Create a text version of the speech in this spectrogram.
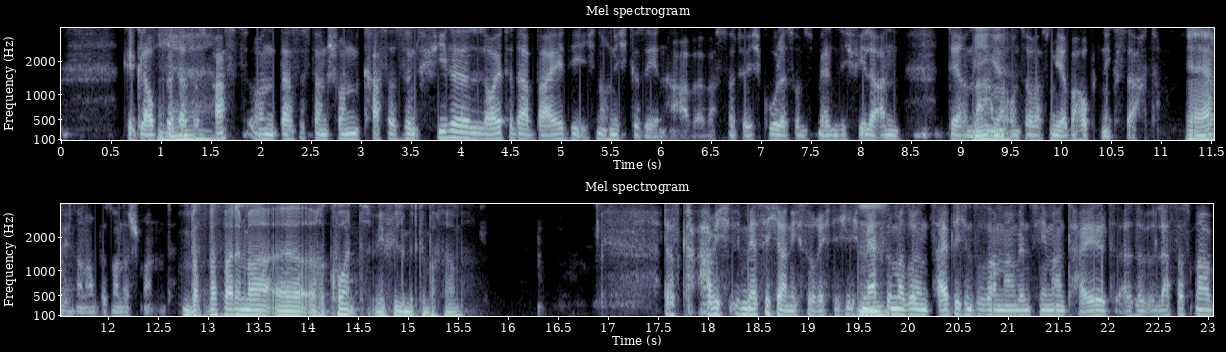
geglaubt wird, dass es passt und das ist dann schon krass. Es sind viele Leute dabei, die ich noch nicht gesehen habe, was natürlich cool ist und es melden sich viele an, deren Name und so was mir überhaupt nichts sagt. Ja, Das ja. finde ich dann auch besonders spannend. Was, was war denn mal äh, Rekord, wie viele mitgemacht haben? Das habe ich messe ich ja nicht so richtig. Ich merke es Mhm. immer so im zeitlichen Zusammenhang, wenn es jemand teilt. Also, lass das mal,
